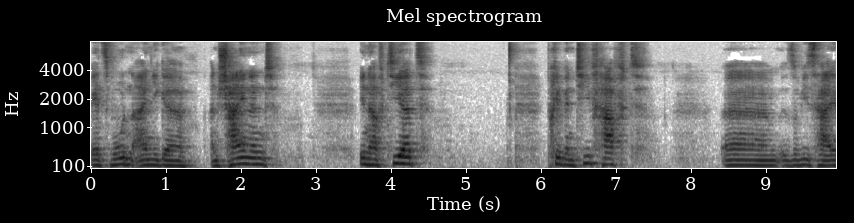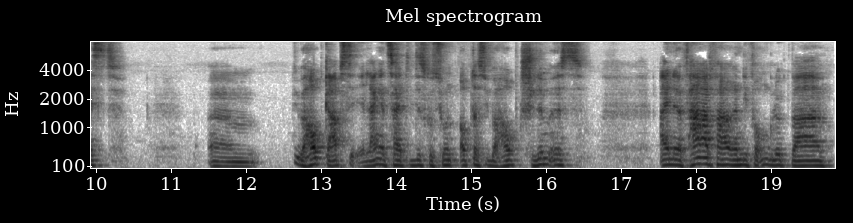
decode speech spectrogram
Jetzt wurden einige anscheinend inhaftiert, Präventivhaft, äh, so wie es heißt. Ähm, überhaupt gab es lange Zeit die Diskussion, ob das überhaupt schlimm ist eine Fahrradfahrerin, die verunglückt war.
